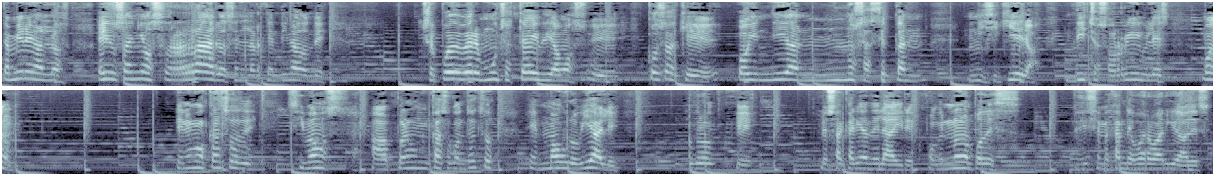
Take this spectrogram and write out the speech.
también eran los, esos años raros en la Argentina donde se puede ver en muchos tapes, digamos, eh, cosas que hoy en día no se aceptan ni siquiera, dichos horribles. Bueno, tenemos casos de, si vamos a poner un caso contexto, es Mauro Viale. Yo creo que lo sacarían del aire, porque no lo podés decir semejantes barbaridades.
